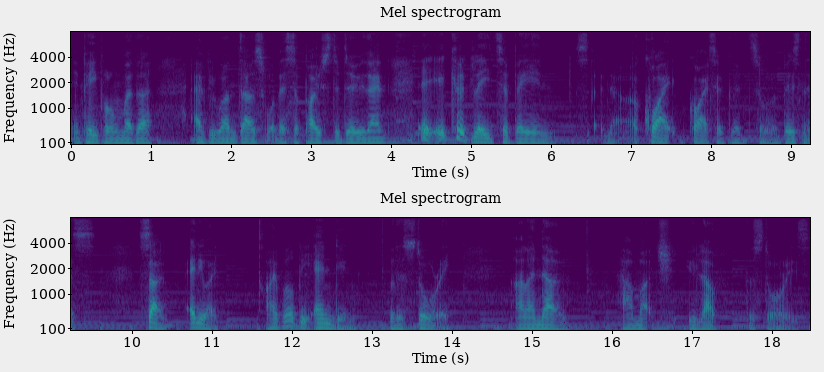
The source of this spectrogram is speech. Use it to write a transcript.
in people and whether everyone does what they're supposed to do, then it, it could lead to being a quite quite a good sort of business. So anyway, I will be ending with a story, and I know how much you love the stories.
